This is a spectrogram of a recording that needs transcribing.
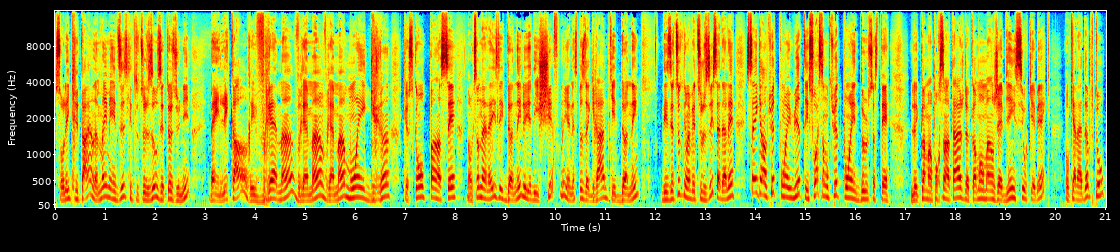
sur les critères, le même indice qui est utilisé aux États-Unis, ben l'écart est vraiment, vraiment, vraiment moins grand que ce qu'on pensait. Donc si on analyse les données, il y a des chiffres, il y a une espèce de grade qui est donné des études qu'on avait utilisées, ça donnait 58,8 et 68,2. Ça, c'était le, comme en pourcentage de comment on mangeait bien ici au Québec, au Canada plutôt.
